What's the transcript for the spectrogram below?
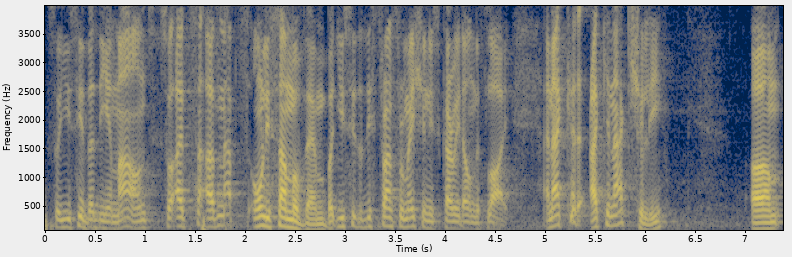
So you see that the amount, so I've, I've mapped only some of them, but you see that this transformation is carried on the fly. And I, could, I can actually um,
